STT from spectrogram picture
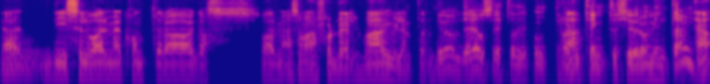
ja, dieselvarme kontra gassvarme? Altså, hva er fordelen? Hva er ulempen? Jo, det er også et av de punktene. Har du tenkt å kjøre om vinteren? Ja.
